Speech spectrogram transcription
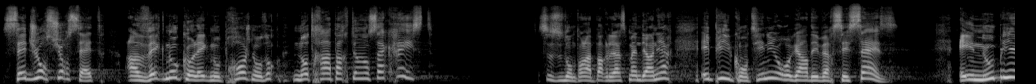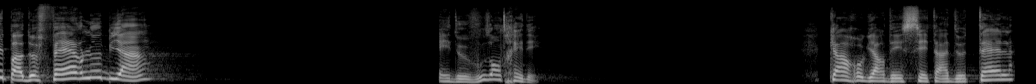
sept jours sur sept, avec nos collègues, nos proches, nos notre appartenance à Christ. C'est ce dont on a parlé la semaine dernière. Et puis il continue, regardez verset 16. Et n'oubliez pas de faire le bien et de vous entraider. Car regardez, c'est à de tels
